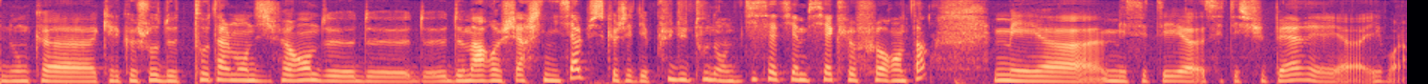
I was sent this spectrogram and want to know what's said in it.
donc quelque chose de totalement différent de, ma recherche initiale puisque j'étais plus du tout dans le XVIIe siècle florentin, mais mais c'était c'était super et, voilà.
